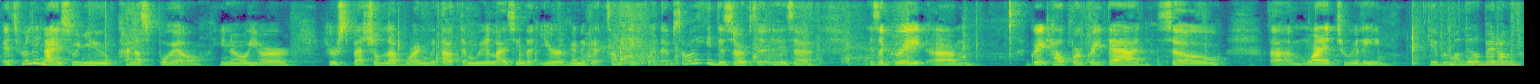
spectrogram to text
it's really nice when you kind of spoil, you know, your your special loved one without them realizing that you're gonna get something for them. So he deserves it. He's a he's a great um, great helper, great dad. So um, wanted to really give him a little bit of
